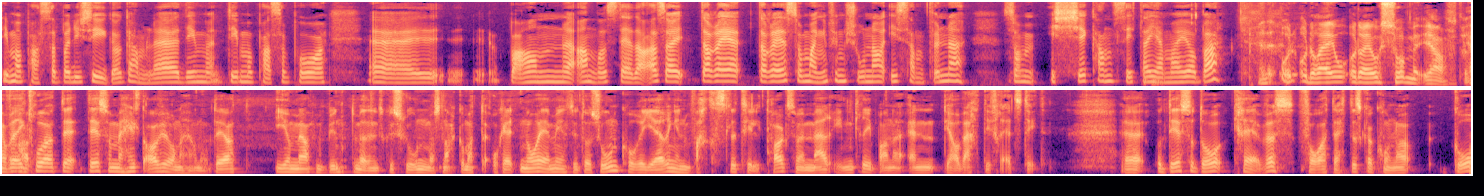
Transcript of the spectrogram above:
de må passe på de syke og gamle. De må, de må passe på eh, barn andre steder. Altså, der er, der er så mange funksjoner i samfunnet som ikke kan sitte hjemme og jobbe. Men, og, og, det er jo, og det er jo så mye ja. ja, for jeg tror at det, det, som er helt avgjørende her nå, det er at i og med at vi begynte med den diskusjonen med å snakke om at ok, nå er vi i en situasjon hvor regjeringen varsler tiltak som er mer inngripende enn de har vært i fredstid. Eh, og Det som da kreves for at dette skal kunne gå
